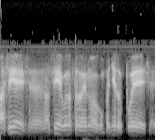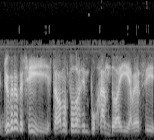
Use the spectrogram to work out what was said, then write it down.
Así es, así es. Buenas tardes de nuevo, compañeros. Pues yo creo que sí, estábamos todos empujando ahí a ver si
